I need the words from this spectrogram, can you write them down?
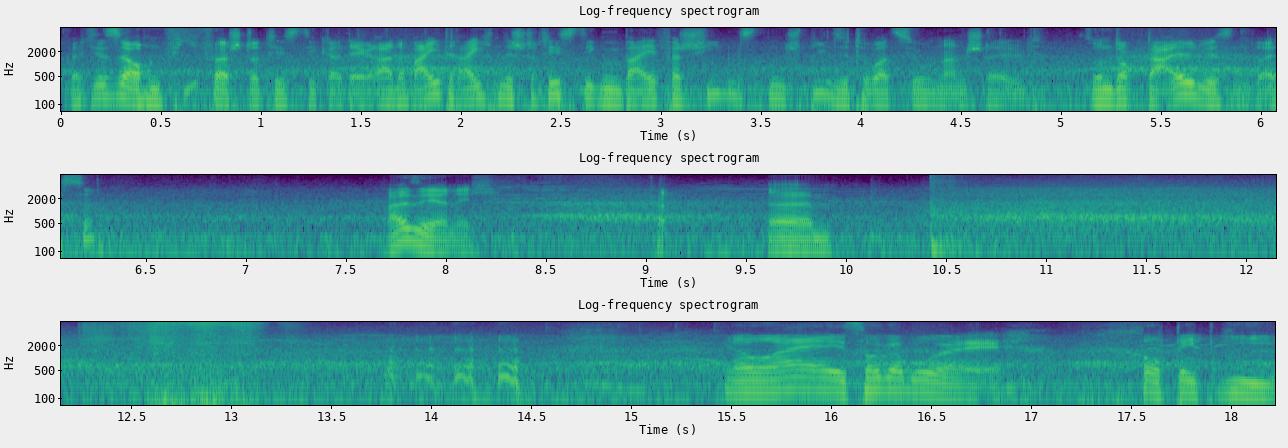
Vielleicht ist er auch ein FIFA-Statistiker, der gerade weitreichende Statistiken bei verschiedensten Spielsituationen anstellt. So ein Dr. Allwissen, weißt du? Weiß ich ja nicht. Kann, ähm. ja, mei, sag mal. Choteki.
